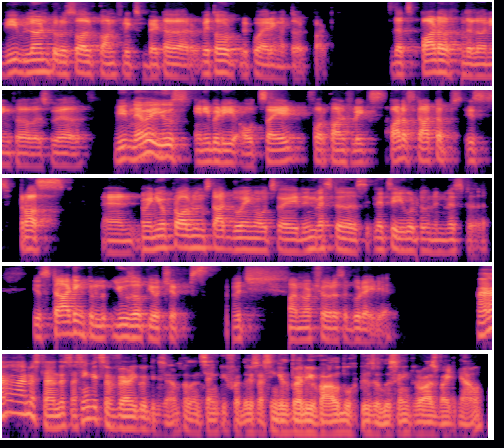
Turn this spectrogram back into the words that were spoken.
we've learned to resolve conflicts better without requiring a third party. So that's part of the learning curve as well. We've never used anybody outside for conflicts. Part of startups is trust. And when your problems start going outside investors let's say you go to an investor you're starting to use up your chips, which I'm not sure is a good idea. I understand this. I think it's a very good example, and thank you for this. I think it's very valuable because they're listening to us right now.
